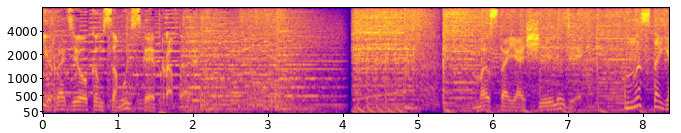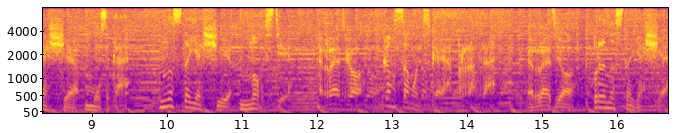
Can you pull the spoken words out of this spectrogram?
и радио «Комсомольская правда». Настоящие люди. Настоящая музыка. Настоящие новости. Радио «Комсомольская правда». Радио про настоящее.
